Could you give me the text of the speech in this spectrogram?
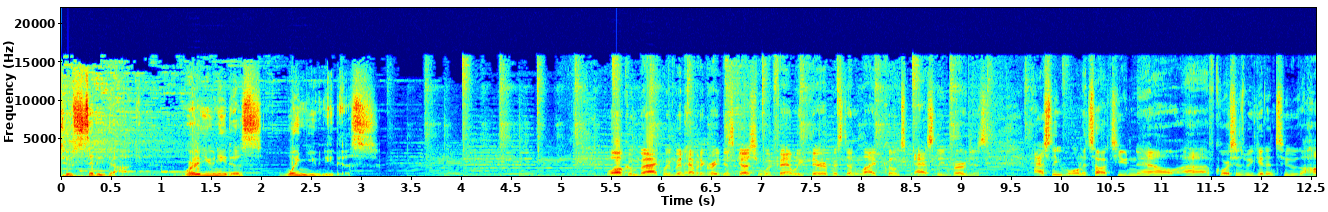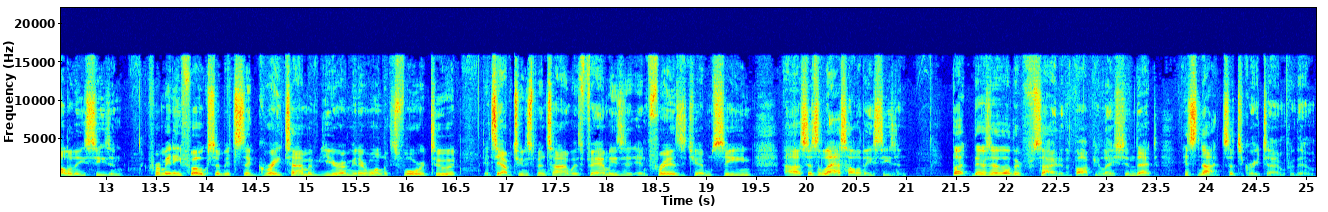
to CityDoc, where you need us when you need us. Welcome back. We've been having a great discussion with family therapist and life coach Ashley Berges. Ashley, we want to talk to you now. Uh, of course, as we get into the holiday season, for many folks, I mean, it's a great time of year. I mean, everyone looks forward to it. It's the opportunity to spend time with families and friends that you haven't seen uh, since the last holiday season. But there's another side of the population that it's not such a great time for them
